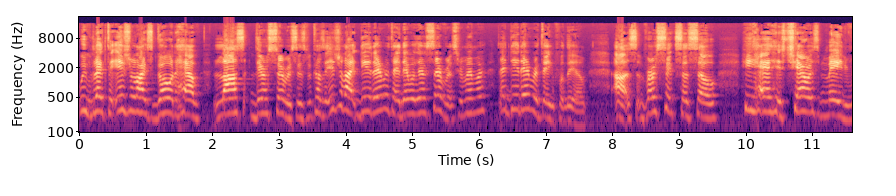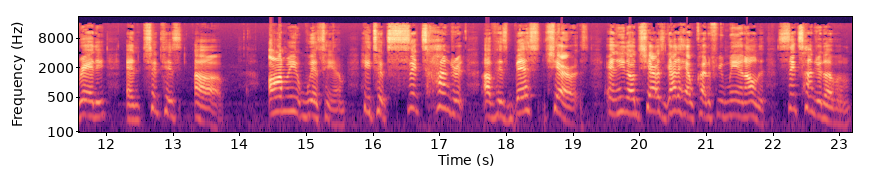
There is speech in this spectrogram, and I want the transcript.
We've let the Israelites go and have lost their services because the Israelites did everything. They were their servants, remember? They did everything for them. Uh, so verse 6 or so, he had his chariots made ready and took his uh, army with him. He took 600 of his best chariots. And you know, chariots got to have quite a few men on it. 600 of them.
